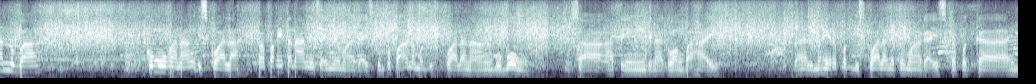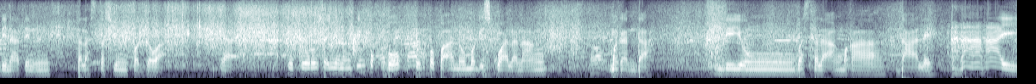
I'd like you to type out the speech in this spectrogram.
paano ba kumuha ng eskwala. Papakita namin sa inyo mga guys kung paano mag-eskwala ng bubong sa ating ginagawang bahay. Dahil mahirap mag-eskwala nito mga guys kapag ka hindi natin talastas yung paggawa. Kaya tuturo sa inyo ng timpok-pok kung paano mag-eskwala ng maganda. Hindi yung basta laang makadali. Hi!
